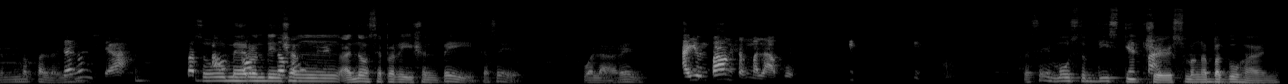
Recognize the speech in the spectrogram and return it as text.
Ganun na pala yun. Ganun siya. But So, meron din siyang, moment- ano, separation pay. Kasi, wala rin. ayun pa ang isang malabo. Kasi most of these teachers, mga baguhan,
